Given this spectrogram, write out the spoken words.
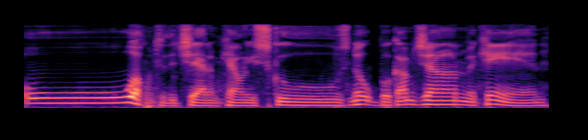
Welcome to the Chatham County Schools Notebook. I'm John McCann,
